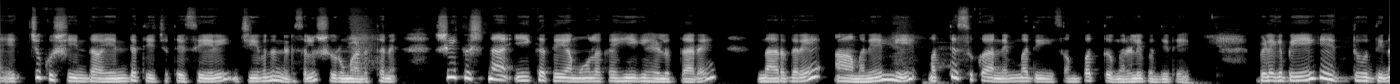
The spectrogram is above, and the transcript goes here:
ಹೆಚ್ಚು ಖುಷಿಯಿಂದ ಹೆಂಡತಿ ಜೊತೆ ಸೇರಿ ಜೀವನ ನಡೆಸಲು ಶುರು ಮಾಡುತ್ತಾನೆ. ಶ್ರೀಕೃಷ್ಣ ಈ ಕಥೆಯ ಮೂಲಕ ಹೀಗೆ ಹೇಳುತ್ತಾರೆ, ನಾರದರೆ, ಆ ಮನೆಯಲ್ಲಿ ಮತ್ತೆ ಸುಖ, ನೆಮ್ಮದಿ, ಸಂಪತ್ತು ಮರಳಿ ಬಂದಿದೆ. ಬೆಳಗ್ಗೆ ಬೇಗ ಎದ್ದು ದಿನ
